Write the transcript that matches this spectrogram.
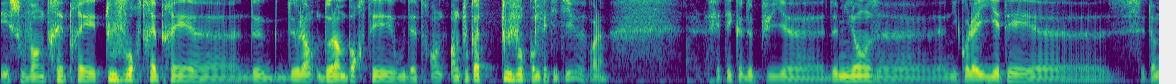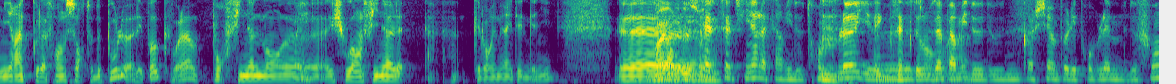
et souvent très près, toujours très près euh, de, de l'emporter ou d'être en, tout cas toujours compétitive. Voilà. Le fait est que depuis 2011, euh, euh, Nicolas y était. c'est un miracle que la France sorte de poule à l'époque, voilà, pour finalement échouer en finale qu'elle aurait mérité de gagner. Euh, cette, finale a servi de trompe-l'œil, euh, Exactement, qui nous a permis de, nous cacher un peu les problèmes de fond.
